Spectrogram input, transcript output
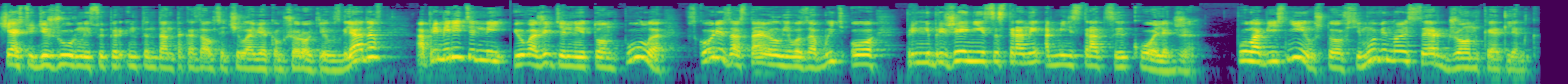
К счастью, дежурный суперинтендант оказался человеком широких взглядов, а примирительный и уважительный тон Пула вскоре заставил его забыть о пренебрежении со стороны администрации колледжа. Пул объяснил, что всему виной сэр Джон Кэтлинг.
